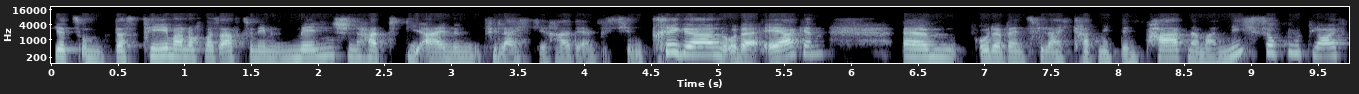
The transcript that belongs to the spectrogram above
jetzt, um das Thema nochmals aufzunehmen, Menschen hat, die einen vielleicht gerade ein bisschen triggern oder ärgern, ähm, oder wenn es vielleicht gerade mit dem Partner mal nicht so gut läuft,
